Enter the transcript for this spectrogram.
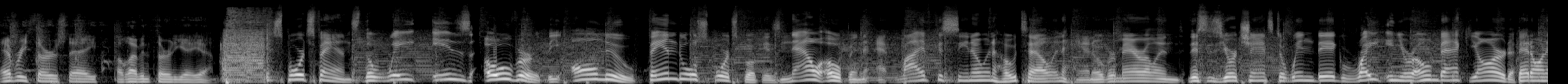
every Thursday, 11:30 a.m. Sports fans, the wait is over. The all new FanDuel Sportsbook is now open at Live Casino and Hotel in Hanover, Maryland. This is your chance to win big right in your own backyard. Bet on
